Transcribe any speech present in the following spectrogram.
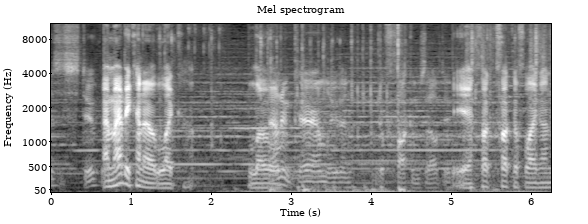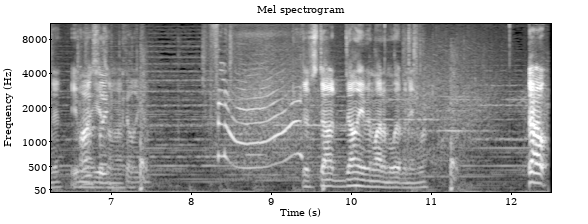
This is stupid. I might be kind of like low. I don't even care. I'm leaving. Go fuck himself, dude. Yeah, fuck, fuck a Flygon, dude. Even Honestly, though he's on my killing him. Just don't don't even let him live anymore. So,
